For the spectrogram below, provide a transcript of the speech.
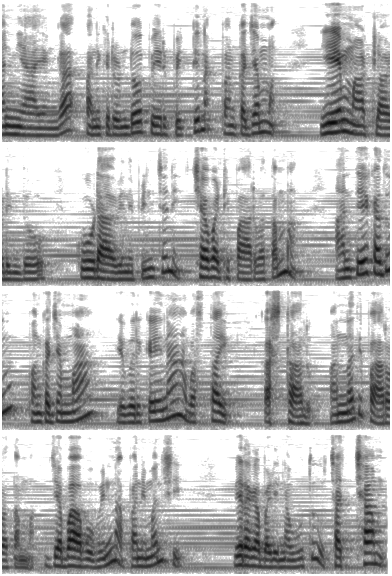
అన్యాయంగా తనకి రెండో పేరు పెట్టిన పంకజమ్మ ఏం మాట్లాడిందో కూడా వినిపించని చెవటి పార్వతమ్మ. అంతే కదూ పంకజమ్మ ఎవరికైనా వస్తాయి కష్టాలు అన్నది పార్వతమ్మ. జవాబు విన్న పని మనిషి విరగబడి నవ్వుతూ చచ్చాం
